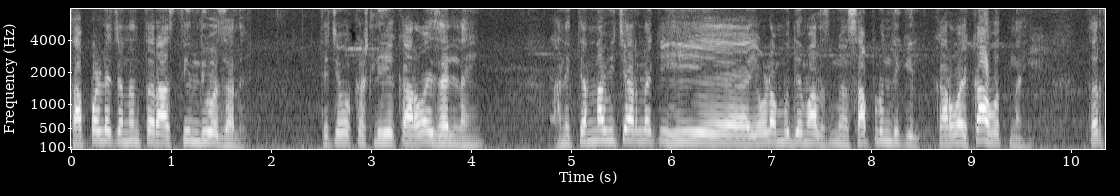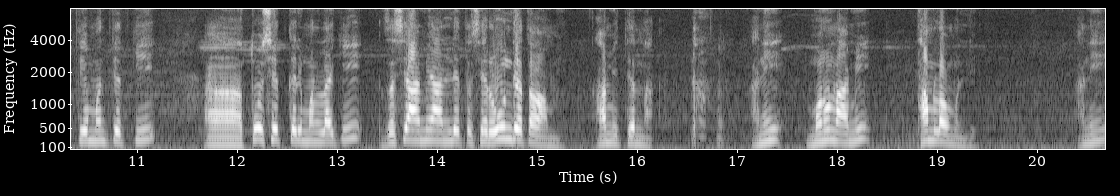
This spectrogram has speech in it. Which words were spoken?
सापडल्याच्या नंतर आज तीन दिवस झालं. त्याच्यावर कसलीही कारवाई झाली नाही. आणि त्यांना विचारलं की ही एवढा मुद्देमाल सापडून देखील कारवाई का होत नाही. तर ते म्हणतात की तो शेतकरी म्हणला की जसे आम्ही आणले तसे राहून देतो आम्ही आम्ही त्यांना. आणि म्हणून आम्ही थांबलाव म्हणले. आणि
